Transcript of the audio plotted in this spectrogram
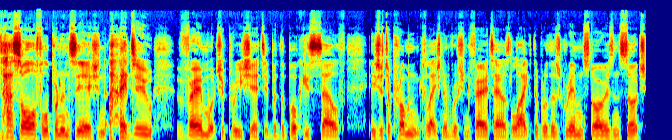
that's awful pronunciation. I do very much appreciate it, but the book itself is just a prominent collection of Russian fairy tales like the Brothers Grimm stories and such,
